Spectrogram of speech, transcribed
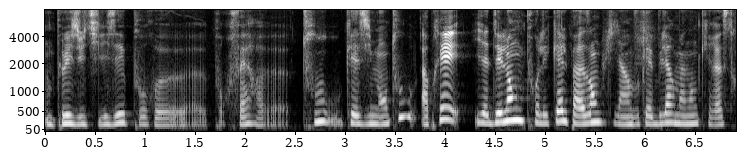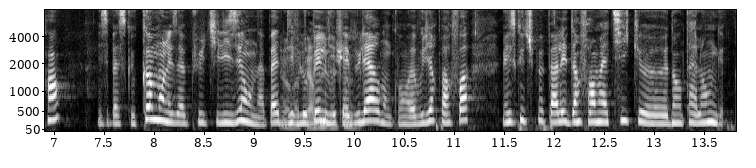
On peut les utiliser pour, euh, pour faire euh, tout, ou quasiment tout. Après, il y a des langues pour lesquelles, par exemple, il y a un vocabulaire maintenant qui est restreint. Mais c'est parce que comme on les a plus utilisées, on n'a pas on développé le vocabulaire. Donc on va vous dire parfois, mais est-ce que tu peux parler d'informatique euh, dans ta langue?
